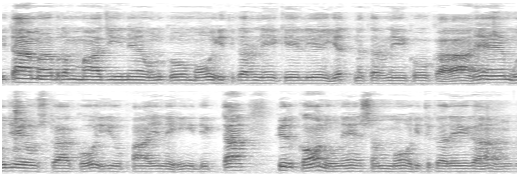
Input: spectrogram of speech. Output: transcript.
पितामह ब्रह्मा जी ने उनको मोहित करने के लिए यत्न करने को कहा है। मुझे उसका कोई उपाय नहीं दिखता। फिर कौन उन्हें सम्मोहित करेगा?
